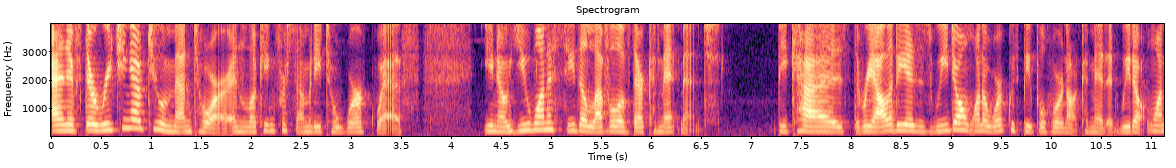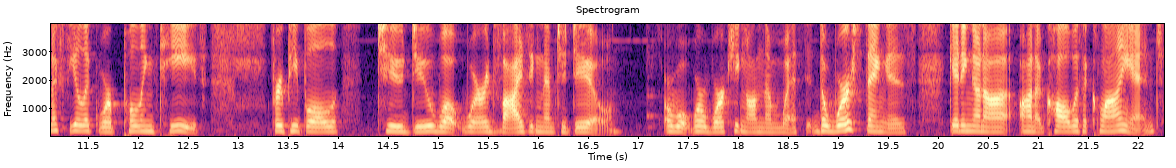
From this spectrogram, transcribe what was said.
And if they're reaching out to a mentor and looking for somebody to work with, you know, you want to see the level of their commitment because the reality is is we don't want to work with people who are not committed. We don't want to feel like we're pulling teeth for people to do what we're advising them to do or what we're working on them with. The worst thing is getting on a on a call with a client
